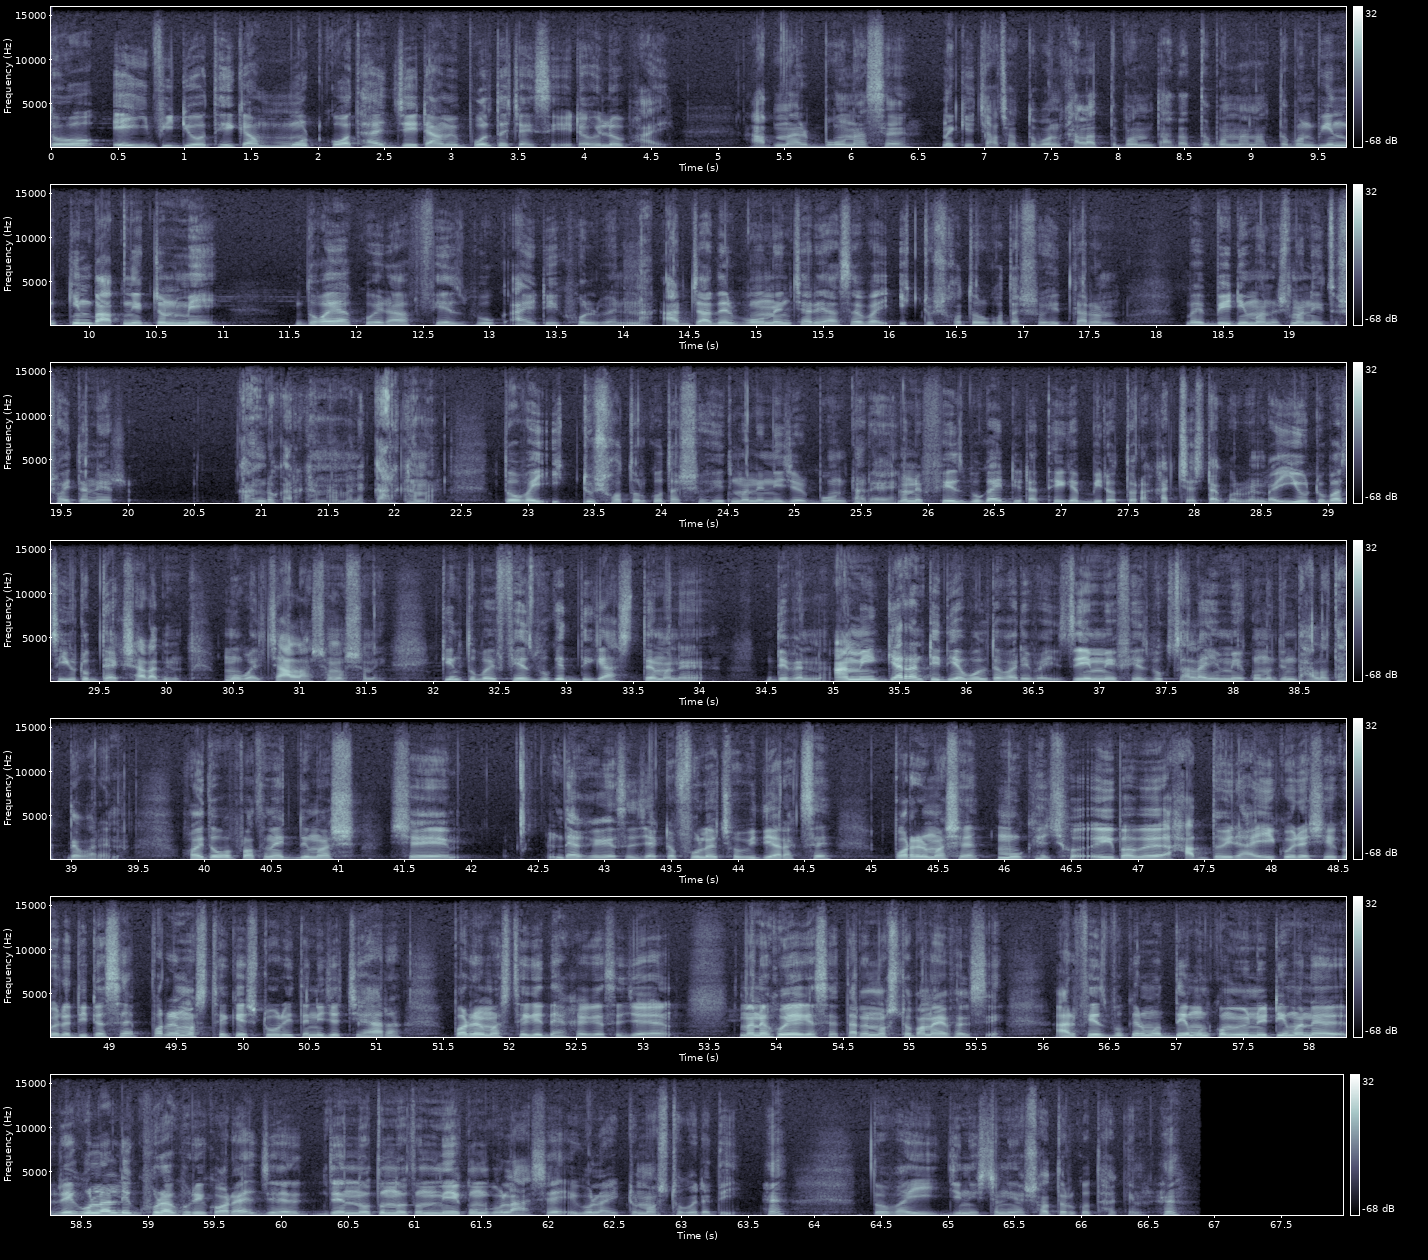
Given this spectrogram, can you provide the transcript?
তো এই ভিডিও থেকে মোট কথায় যেটা আমি বলতে চাইছি, এটা হলো ভাই আপনার বোন আছে, নাকি চাচাতো বোন, খালাতো বোন, দাদাতো বোন, নানাতো বোন কিংবা আপনি একজন মেয়ে, দয়া কইরা ফেসবুক আইডি খুলবেন না। আর যাদের বোন এনচারে আছে ভাই, একটু সতর্কতার সহিত, কারণ ভাই বেডি মানুষ মানেই তো শয়তানের কাণ্ড কারখানা মানে কারখানা। তো ভাই, একটু সতর্কতার সহিত মানে নিজের বোনটারে মানে ফেসবুক আইডিটা থেকে বিরত রাখার চেষ্টা করবেন। ভাই ইউটিউব আছে ইউটিউব দেখ সারাদিন, মোবাইল চালা, সমস্যা নেই। কিন্তু ভাই ফেসবুকের দিকে আসতে মানে দেবেন না। আমি গ্যারান্টি দিয়ে বলতে পারি ভাই, যে মেয়ে ফেসবুক এই মেয়ে কোনো দিন ভালো থাকতে পারে না। হয়তো প্রথমে এক দুই মাস সে দেখা গেছে যে একটা ফুলের ছবি দিয়ে রাখছে, পরের মাসে মুখে এইভাবে হাত ধইরা এই করে সে করে দিতেছে, পরের মাস থেকে স্টোরিতে নিজের চেহারা, পরের মাস থেকে দেখা গেছে যে মানে হয়ে গেছে, তারা নষ্ট বানায় ফেলছে। আর ফেসবুকের মধ্যে এমন কমিউনিটি মানে রেগুলারলি ঘোরাঘুরি করে যে যে নতুন নতুন মেয়ে কোনগুলো আসে, এগুলা একটু নষ্ট করে দিই হ্যাঁ? তো ভাই জিনিসটা নিয়ে সতর্ক থাকেন হ্যাঁ?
